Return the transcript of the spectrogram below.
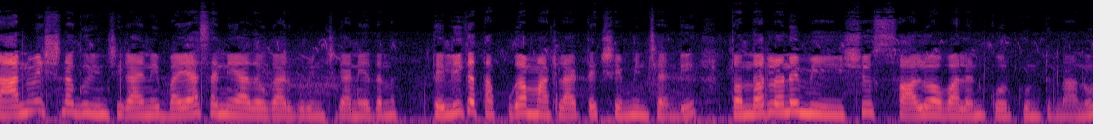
నాన్ వేషణ గురించి కానీ బయాసన్ యాదవ్ గారి గురించి కానీ ఏదైనా తెలియక తప్పుగా మాట్లాడితే క్షమించండి. తొందరలోనే మీ ఇష్యూస్ సాల్వ్ అవ్వాలని కోరుకుంటున్నాను.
